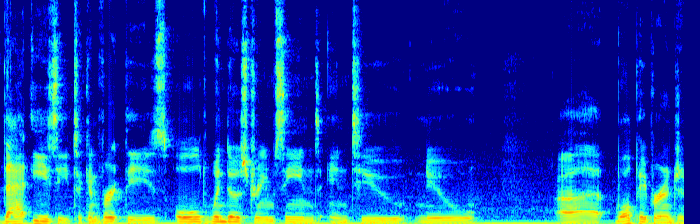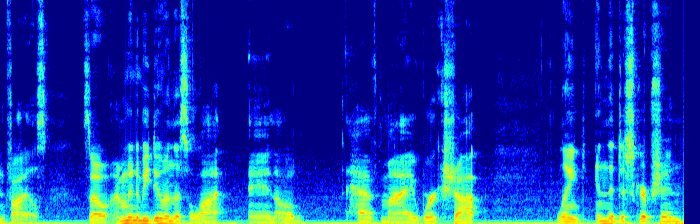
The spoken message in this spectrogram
That easy to convert these old Windows Dream scenes into new uh, wallpaper engine files. So I'm going to be doing this a lot, and I'll have my workshop link in the description.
